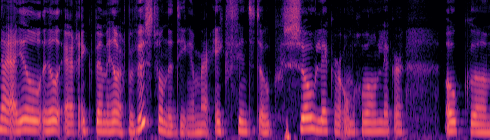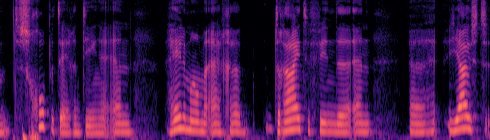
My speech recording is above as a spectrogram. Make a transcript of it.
Nou ja, heel, heel erg. Ik ben me heel erg bewust van de dingen. Maar ik vind het ook zo lekker om gewoon lekker ook um, te schoppen tegen dingen. En helemaal mijn eigen draai te vinden. En uh, juist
